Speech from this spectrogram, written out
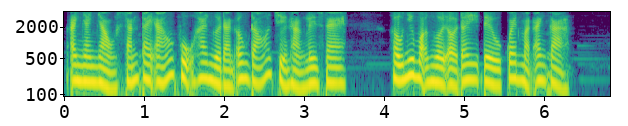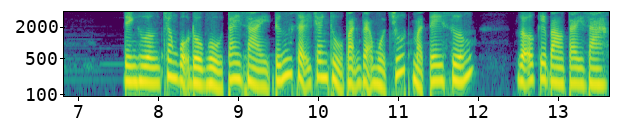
Anh nhanh nhảu sắn tay áo phụ hai người đàn ông đó chuyển hàng lên xe. Hầu như mọi người ở đây đều quen mặt anh cả. Đình Hương trong bộ đồ ngủ tay dài đứng dậy tranh thủ vặn vẹo một chút mà tê sướng. Gỡ cái bao tay ra.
